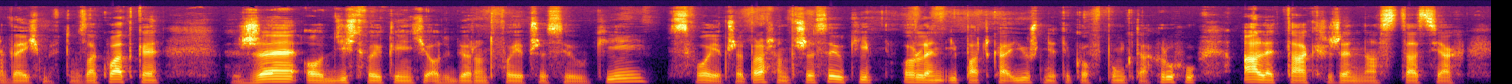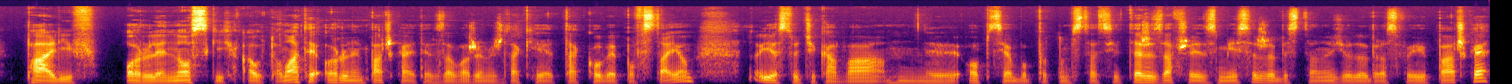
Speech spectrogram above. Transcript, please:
wejdźmy w tą zakładkę, że od dziś Twoi klienci odbiorą Twoje przesyłki, swoje, przepraszam, przesyłki Orlen i paczka już nie tylko w punktach ruchu, ale także na stacjach paliw orlenowskich automaty Orlen Paczka i też zauważymy, że takie takowe powstają. No jest to ciekawa mm, opcja, bo pod tą stację też zawsze jest miejsce, żeby stanąć i odebrać swoją paczkę.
